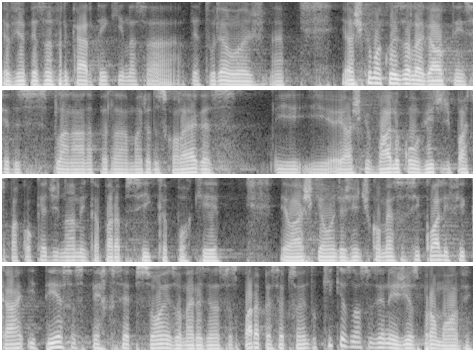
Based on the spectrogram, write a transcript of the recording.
eu vinha pensando, falei, cara, tem que ir nessa tertúlia hoje. Né? Eu acho que uma coisa legal que tem sido explanada pela maioria dos colegas, e, e eu acho que vale o convite de participar de qualquer dinâmica parapsíquica, porque eu acho que é onde a gente começa a se qualificar e ter essas percepções, ou melhor dizendo, essas parapercepções do que, que as nossas energias promovem.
